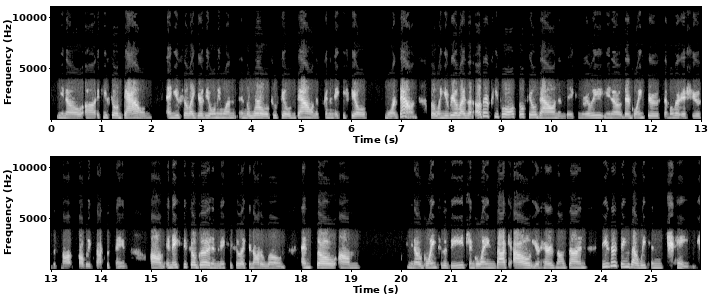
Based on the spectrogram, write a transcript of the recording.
you know, uh, if you feel down and you feel like you're the only one in the world who feels down, it's going to make you feel more down. But when you realize that other people also feel down and they can really, you know, they're going through similar issues, if not probably exact the same, um, it makes you feel good and it makes you feel like you're not alone. And so, um, you know, going to the beach and going back out, your hair is not done. These are things that we can change.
